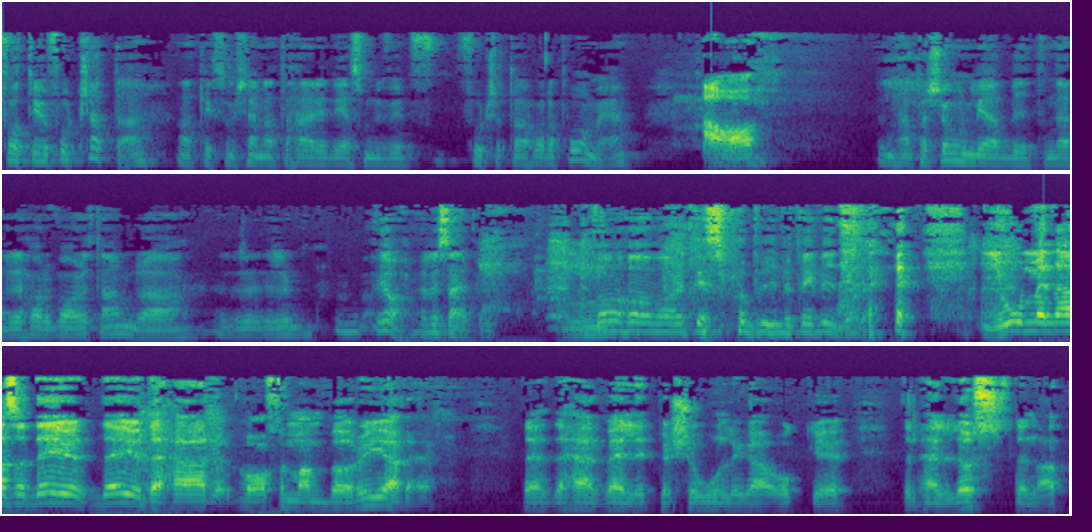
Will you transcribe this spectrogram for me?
fått dig att fortsätta? Att liksom känna att det här är det som du vill fortsätta hålla på med? Ja, den här personliga biten, eller har det varit andra, eller, ja, eller så här, mm. vad har varit det som har drivit dig vidare? jo, men alltså det är, ju, det är ju det här varför man började. Det, det här väldigt personliga och eh, den här lusten att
